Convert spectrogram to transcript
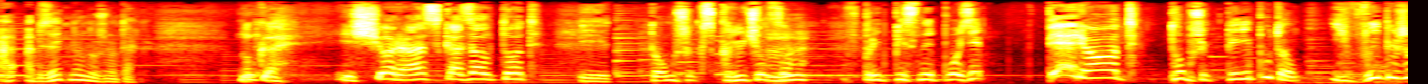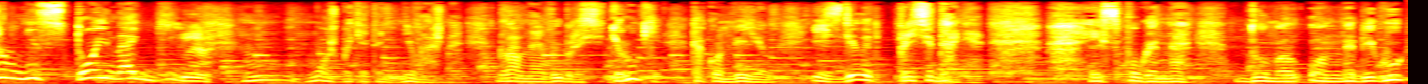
А обязательно нужно так? Ну-ка, еще раз, сказал тот. И Томшик скрючился угу. в предписной позе. Вперед! Томшик перепутал и выбежал не с той ноги. Да. Ну, может быть, это не важно. Главное выбросить руки, как он велел, и сделать приседание. Испуганно думал он на бегу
